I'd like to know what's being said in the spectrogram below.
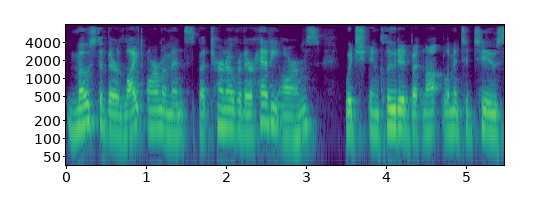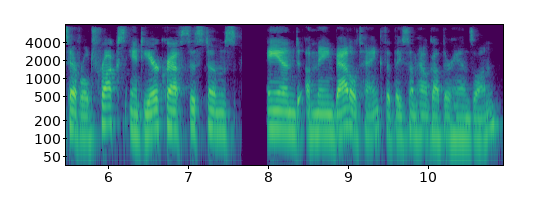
most of their light armaments, but turn over their heavy arms which included but not limited to several trucks, anti aircraft systems, and a main battle tank that they somehow got their hands on.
